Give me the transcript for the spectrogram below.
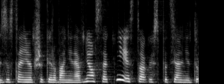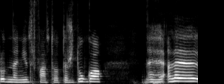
zostaniemy przekierowani na wniosek. Nie jest to jakoś specjalnie trudne, nie trwa to też długo, e, ale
